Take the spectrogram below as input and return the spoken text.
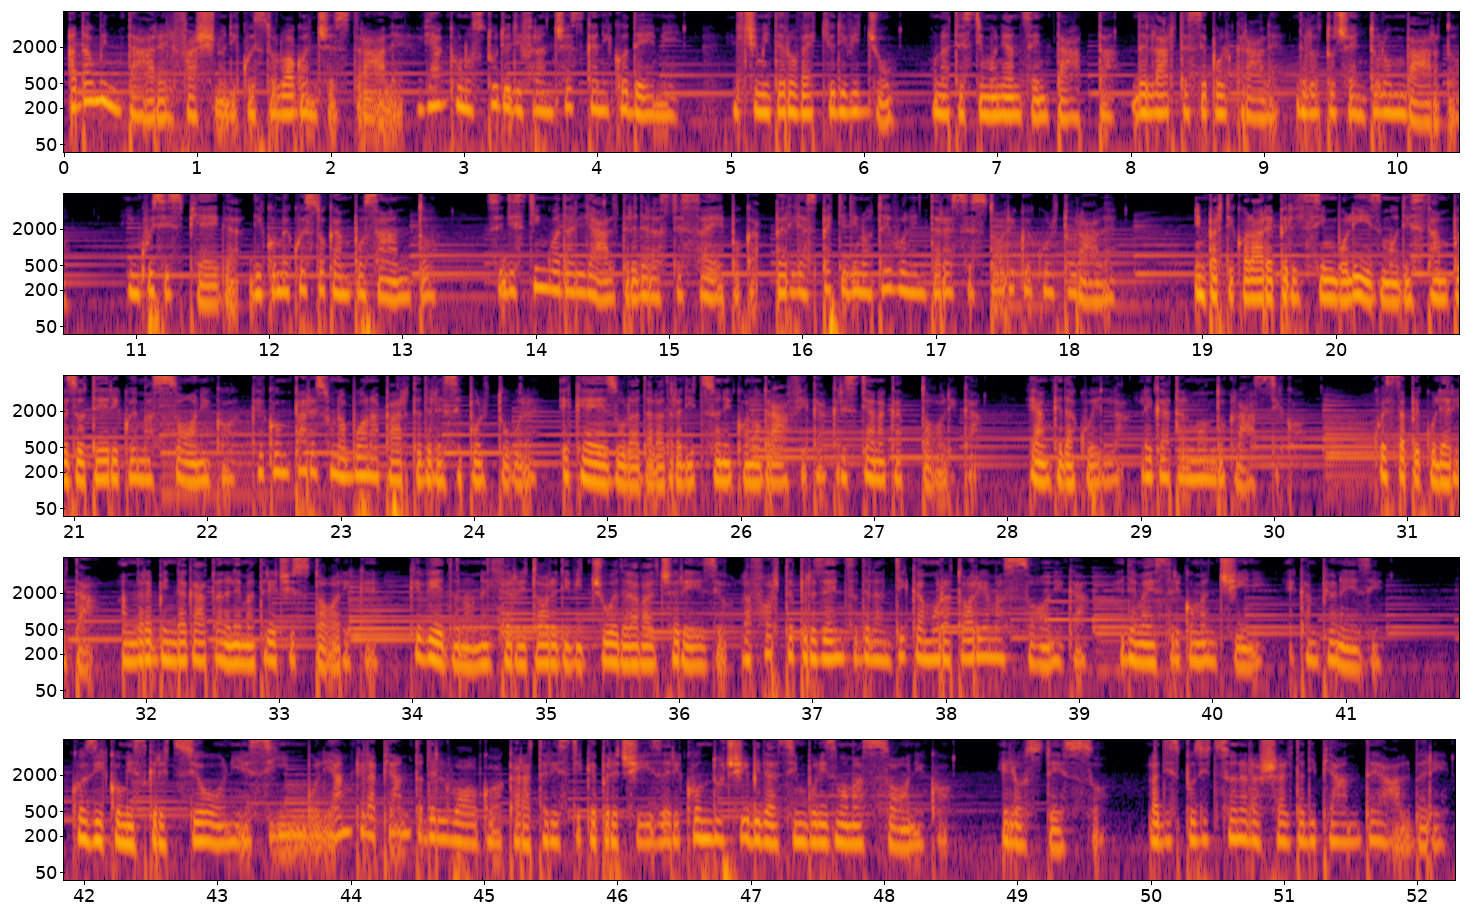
Ad aumentare il fascino di questo luogo ancestrale vi è anche uno studio di Francesca Nicodemi, il cimitero vecchio di Vigiù, una testimonianza intatta dell'arte sepolcrale dell'Ottocento lombardo, in cui si spiega di come questo camposanto si distingua dagli altri della stessa epoca per gli aspetti di notevole interesse storico e culturale in particolare per il simbolismo di stampo esoterico e massonico che compare su una buona parte delle sepolture e che esula dalla tradizione iconografica cristiana cattolica e anche da quella legata al mondo classico. Questa peculiarità andrebbe indagata nelle matrici storiche che vedono nel territorio di Vigiù e della Valceresio la forte presenza dell'antica muratoria massonica e dei maestri comancini e campionesi. Così come iscrizioni e simboli, anche la pianta del luogo ha caratteristiche precise riconducibili al simbolismo massonico e lo stesso la disposizione e la scelta di piante e alberi.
